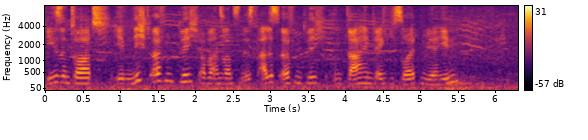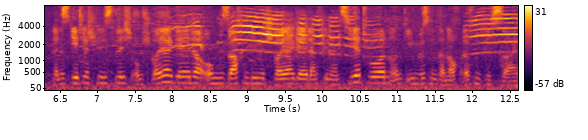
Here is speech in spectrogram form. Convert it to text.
Die sind dort eben nicht öffentlich, aber ansonsten ist alles öffentlich und dahin denke ich sollten wir hin. Denn es geht ja schließlich um Steuergelder, um Sachen, die mit Steuergeldern finanziert wurden und die müssen dann auch öffentlich sein.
